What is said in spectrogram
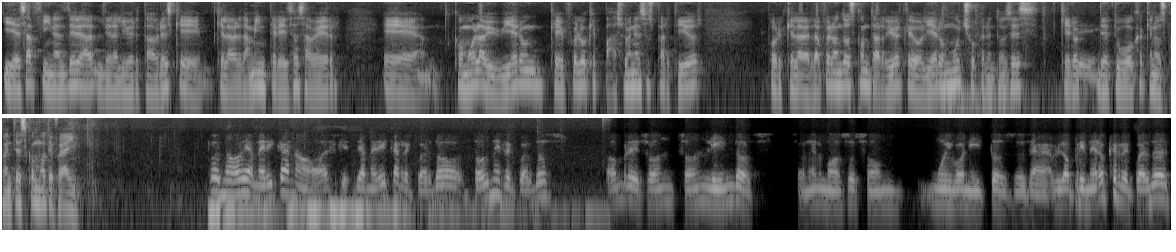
y esa final de la, de la Libertadores que, que, la verdad me interesa saber eh, cómo la vivieron, qué fue lo que pasó en esos partidos, porque la verdad fueron dos contra River que dolieron mucho, pero entonces quiero de tu boca que nos cuentes cómo te fue ahí. Pues no, de América no, es que de América recuerdo, todos mis recuerdos, hombre, son, son lindos son hermosos, son muy bonitos. O sea, lo primero que recuerdo es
